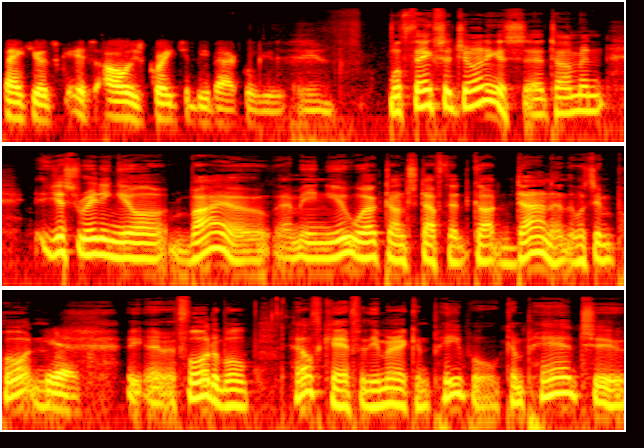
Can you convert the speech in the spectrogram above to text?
Thank you. It's it's always great to be back with you, Ian. Well, thanks for joining us, uh, Tom. And just reading your bio, I mean, you worked on stuff that got done and that was important. Yes. Uh, affordable health care for the American people compared to,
